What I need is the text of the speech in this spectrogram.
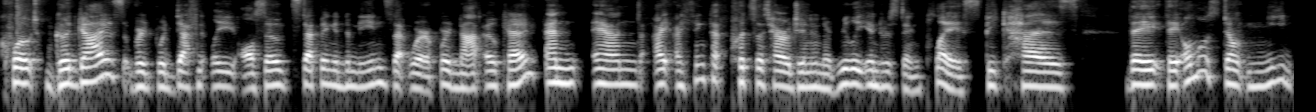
quote good guys were, were definitely also stepping into means that were were not okay. And and i i think that puts the Teragen in a really interesting place because they they almost don't need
